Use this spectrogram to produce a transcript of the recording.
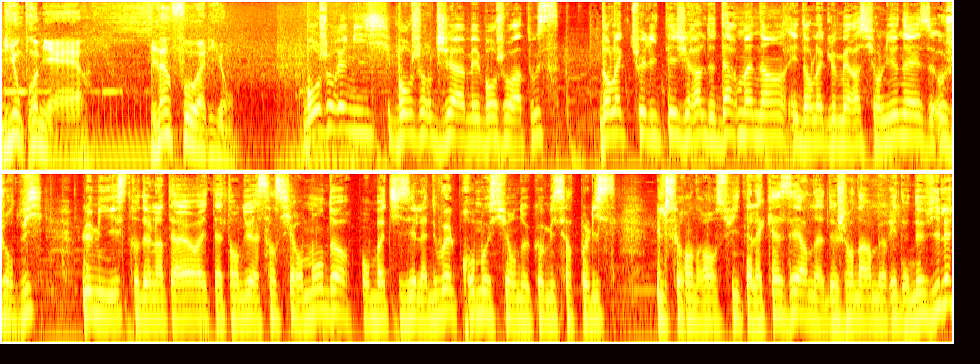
Lyon Première, l'info à Lyon. Bonjour Rémi, bonjour Jam et bonjour à tous. Dans l'actualité, Gérald Darmanin est dans l'agglomération lyonnaise aujourd'hui. Le ministre de l'Intérieur est attendu à Saint-Cyr-au-Mont-d'Or pour baptiser la nouvelle promotion de commissaire de police. Il se rendra ensuite à la caserne de gendarmerie de Neuville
